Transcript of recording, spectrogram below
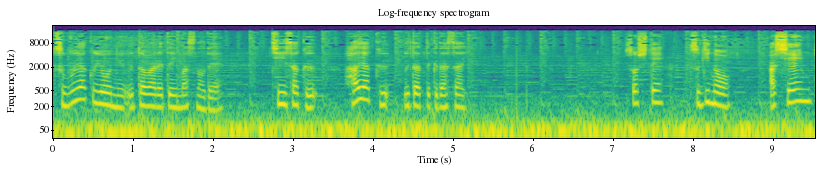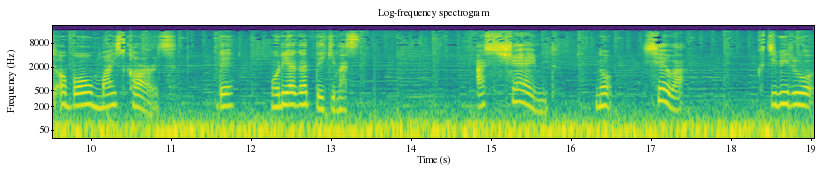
つぶやくように歌われていますので小さく早く歌ってください。そして次の Ashamed of all my scars で盛り上がっていきます。ashamed のシェは唇を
